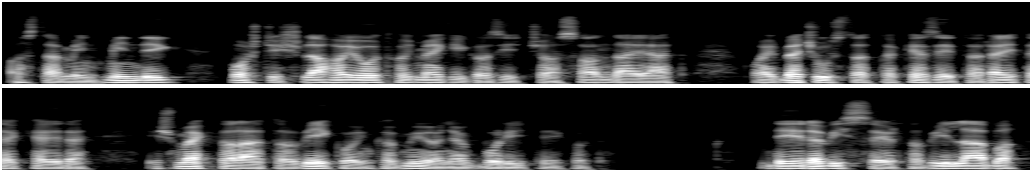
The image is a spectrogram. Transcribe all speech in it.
aztán, mint mindig, most is lehajolt, hogy megigazítsa a szandáját, majd becsúsztatta kezét a rejtekhelyre, és megtalálta a vékonyka műanyag borítékot. Délre visszaért a villába,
